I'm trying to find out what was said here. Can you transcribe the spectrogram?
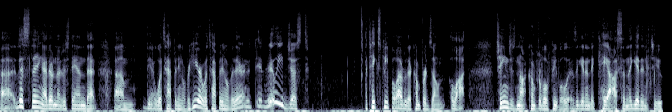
uh, this thing i don't understand that um, you know what's happening over here what's happening over there and it, it really just it takes people out of their comfort zone a lot. Change is not comfortable for people as they get into chaos and they get into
